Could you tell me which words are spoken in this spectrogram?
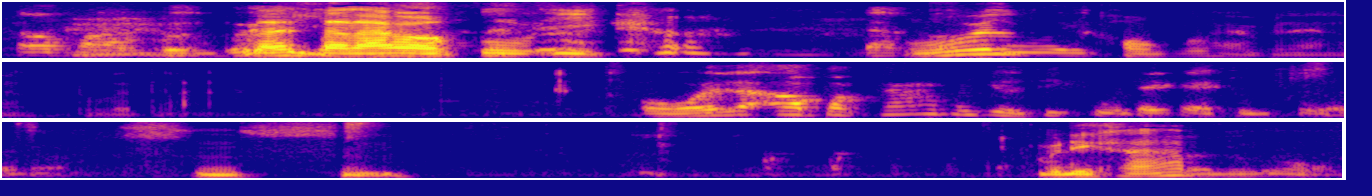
เข้ามาบึงได้สาระกว่ากูอีกดักโอ้กูยอีกของกูหายไปไหนแล้วตุ๊กตาโอ้ยแล้วเอาปากกาไปอยู่ที่กูได้ไก่ทุกตัวเนาะสวัสดีครับ ตัวนี้งง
